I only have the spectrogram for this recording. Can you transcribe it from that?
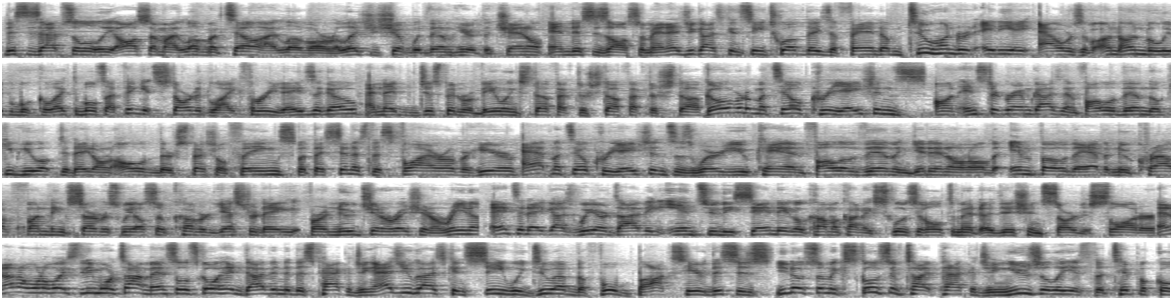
This is absolutely awesome. I love Mattel. I love our relationship with them here at the channel, and this is awesome, man. As you guys can see, 12 days of fandom, 288 hours of un unbelievable collectibles. I think it started like three days ago, and they've just been revealing stuff after stuff after stuff. Go over to Mattel Creations on Instagram, guys, and follow them. They'll keep you up to date on all of their special things, but they sent us this flyer over here. At Mattel Creations is where you can follow them and get in on all the info. They have a new crowdfunding service we also covered yesterday for a new generation arena. And today, guys, we are diving into the San Diego Comic-Con exclusive Ultimate Edition Sergeant Slaughter. And I don't want to waste any more time, man, so let's go ahead and dive into this packaging. As you guys can see, we do have the full box here. This is, you know, some exclusive type packaging. Usually, it's the typical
